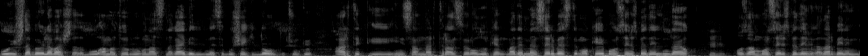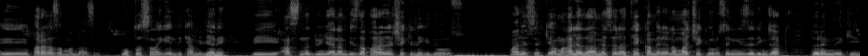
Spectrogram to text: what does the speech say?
Bu işte böyle başladı. Bu amatör ruhun aslında kaybedilmesi bu şekilde oldu. Çünkü artık e, insanlar transfer olurken madem ben serbestim okey bonservis bedelim de yok. Hı hı. O zaman bonservis bedeli kadar benim e, para kazanmam lazım. Noktasına geldi Kamil. Yani e, aslında dünyanın biz de paralel şekilde gidiyoruz. Maalesef ki ama hala daha mesela tek kamerayla maç çekiyoruz. Senin izlediğin Jack dönemindeki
